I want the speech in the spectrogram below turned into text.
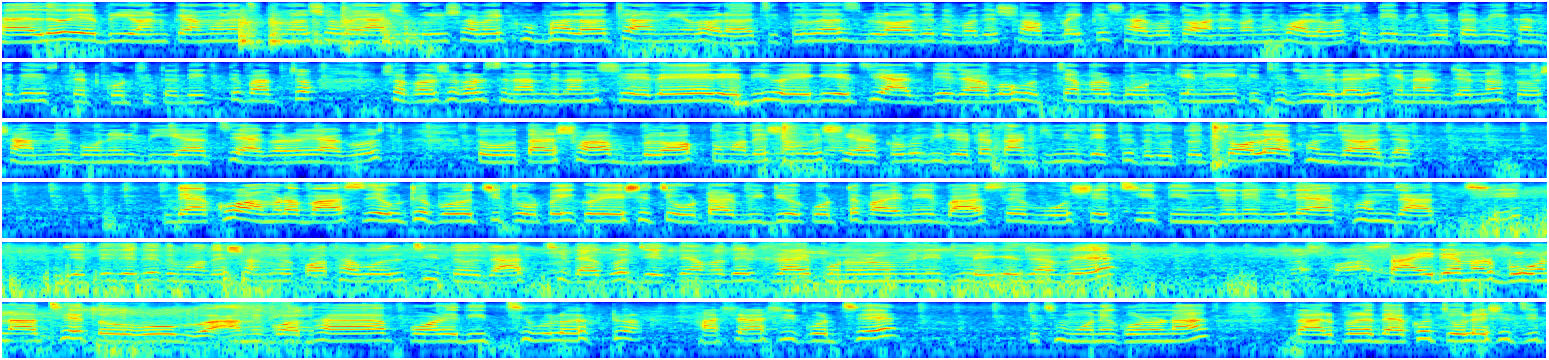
Hello everyone, কেমন আছো তোমরা সবাই? আশা করি সবাই খুব ভালো আছো, আমিও ভালো আছি। তো জাস্ট ব্লগে তোমাদের সবাইকে স্বাগত, অনেক অনেক ভালোবাসা দিয়ে ভিডিওটা আমি এখান থেকে স্টার্ট করছি। তো দেখতে পাচ্ছ, সকাল সকাল স্নান দিনান সেরে রেডি হয়ে গিয়েছি। আজকে যাব হচ্ছে আমার বোনকে নিয়ে কিছু জুয়েলারি কেনার জন্য। তো সামনে বোনের বিয়ে আছে এগারোই আগস্ট। তো তার সব ব্লগ তোমাদের সঙ্গে শেয়ার করব, ভিডিওটা কন্টিনিউ দেখতে থাকো। তো চলো এখন যাওয়া যাক। দেখো, আমরা বাসে উঠে পড়েছি, টোটোই করে এসেছি ওটার ভিডিও করতে পারিনি। বাসে বসেছি, তিনজনে মিলে এখন যাচ্ছি। যেতে যেতে তোমাদের সঙ্গে কথা বলছি, তো যাচ্ছি। দেখো, যেতে আমাদের প্রায় পনেরো মিনিট লেগে যাবে। সাইডে আমার বোন আছে, তো ও, আমি কথা পরে দিচ্ছি বলে একটু হাসাহাসি করছে। কিছু মনে করো না। তারপরে দেখো চলে এসেছি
